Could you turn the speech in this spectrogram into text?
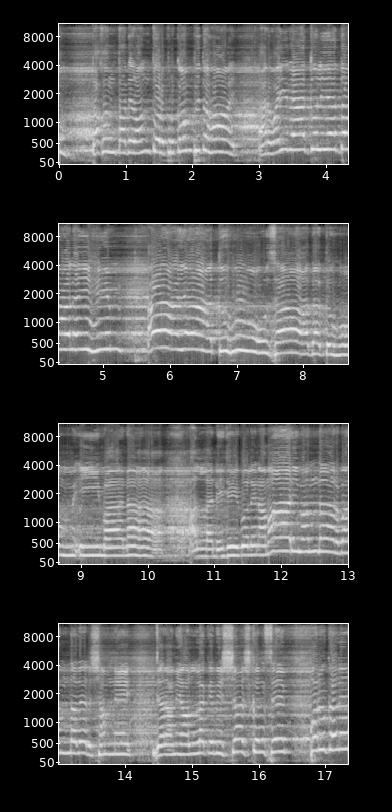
কুলুবুহুম তখন তাদের অন্তর প্রকম্পিত হয়। আর ওয়াইদা তুলিয়াত আলাইহিম আয়াতুহু যাদাতুহুম ঈমানা। আল্লাহ নিজেই বলেন, আমার ইমানদার বান্দাদের সামনে যারা আমি আল্লাহকে বিশ্বাস করেছে, পরকালের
